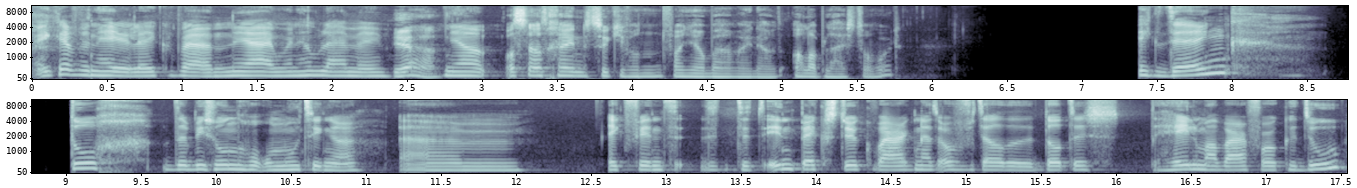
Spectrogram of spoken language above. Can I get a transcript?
Ik heb een hele leuke baan. Ja, ik ben heel blij mee. Ja. Ja, Wat is nou hetgeen, het stukje van, van jouw baan waar je nou het allerblijst van wordt? ik denk toch de bijzondere ontmoetingen. Ehm, ik vind dit, dit impactstuk waar ik net over vertelde, dat is helemaal waarvoor ik het doe.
